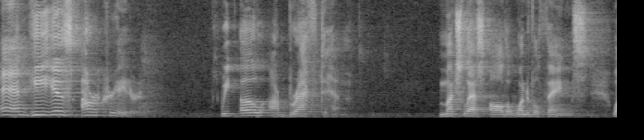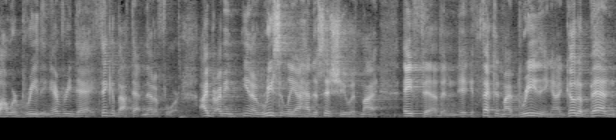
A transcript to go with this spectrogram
And He is our Creator. We owe our breath to Him, much less all the wonderful things while we're breathing every day. Think about that metaphor. I, I, mean, you know, recently I had this issue with my AFib and it affected my breathing. And I'd go to bed and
